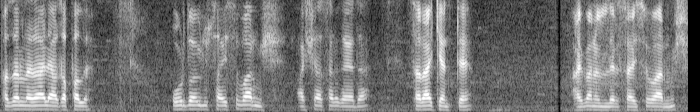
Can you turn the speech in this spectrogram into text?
Pazarlar hala kapalı. Orada ölü sayısı varmış. Aşağı Sarıkaya'da, Saraykent'te hayvan ölüleri sayısı varmış.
